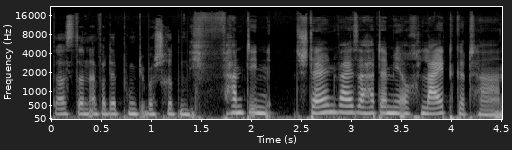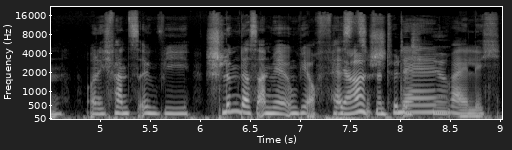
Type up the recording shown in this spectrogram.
Da ist dann einfach der Punkt überschritten. Ich fand ihn, stellenweise hat er mir auch leid getan. Und ich fand es irgendwie schlimm, das an mir irgendwie auch festzustellen, ja, ja. weil ich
